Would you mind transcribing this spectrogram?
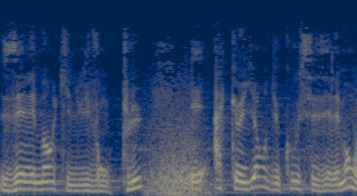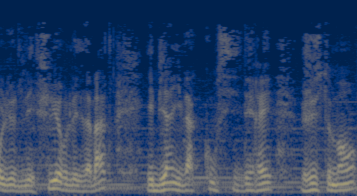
éléments qui lui vont plus. Et accueillant, du coup, ces éléments, au lieu de les fuir ou les abattre, eh bien, il va considérer justement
